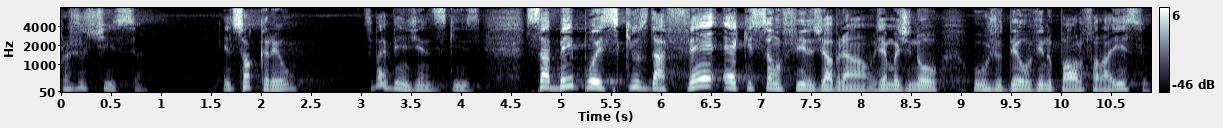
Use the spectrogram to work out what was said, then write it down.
para justiça. Ele só creu. Você vai ver em Gênesis 15. Sabei, pois, que os da fé é que são filhos de Abraão. Já imaginou o judeu ouvindo Paulo falar isso?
